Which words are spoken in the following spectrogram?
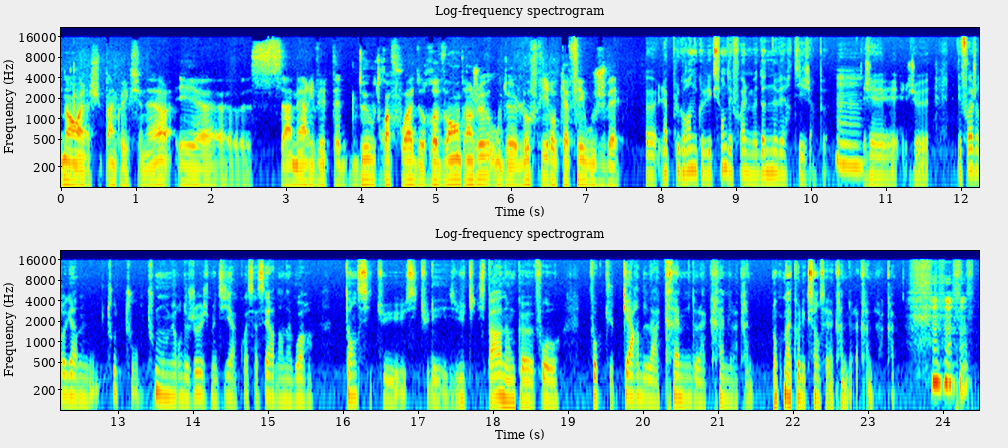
Non, voilà, je suis pas un collectionneur et euh, ça m'est arrivé peut-être deux ou trois fois de revendre un jeu ou de l'offrir au café où je vais. Euh, la plus grande collection, des fois, elle me donne le vertige un peu. Hmm. Je, des fois, je regarde tout, tout, tout mon mur de jeu et je me dis à quoi ça sert d'en avoir tant si tu, si tu les utilises pas. Donc, euh, faut, faut que tu gardes la crème de la crème de la crème. Donc, ma collection, c'est la crème de la crème de la crème.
